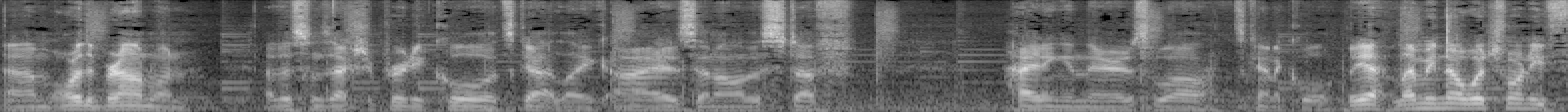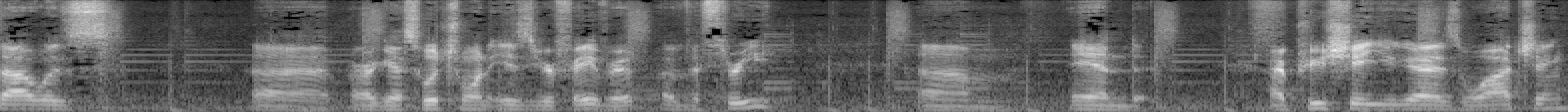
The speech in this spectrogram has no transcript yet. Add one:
um, or the brown one. Uh, this one's actually pretty cool. It's got like eyes and all this stuff hiding in there as well. It's kind of cool. But yeah, let me know which one you thought was, uh, or I guess which one is your favorite of the three. Um, and I appreciate you guys watching.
